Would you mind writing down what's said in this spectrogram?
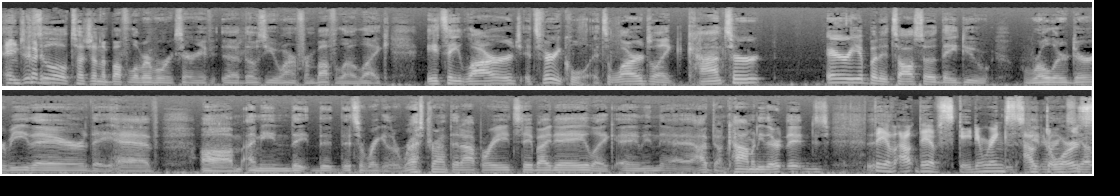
and, and just a could've- little touch on the Buffalo Riverworks area. If, uh, those of you who aren't from Buffalo, like it's a large. It's very cool. It's a large like concert area, but it's also they do roller derby there. They have, um, I mean, they, they, it's a regular restaurant that operates day by day. Like I mean, uh, I've done comedy there. They, just- they have out, they have skating rinks Skating rinks, outdoors, yep.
